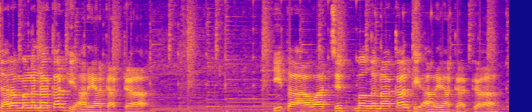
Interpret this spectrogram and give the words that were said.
Cara mengenakan di area dada. Kita wajib mengenakan di area dada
